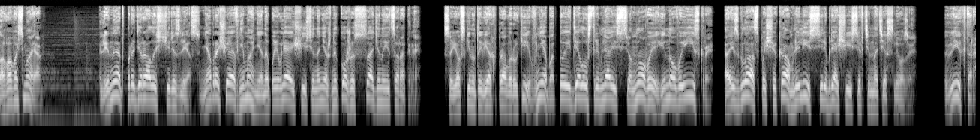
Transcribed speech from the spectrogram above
Глава восьмая. Линет продиралась через лес, не обращая внимания на появляющиеся на нежной коже ссадины и царапины. С ее вскинутой вверх правой руки в небо то и дело устремлялись все новые и новые искры, а из глаз по щекам лились серебрящиеся в темноте слезы. Виктор,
